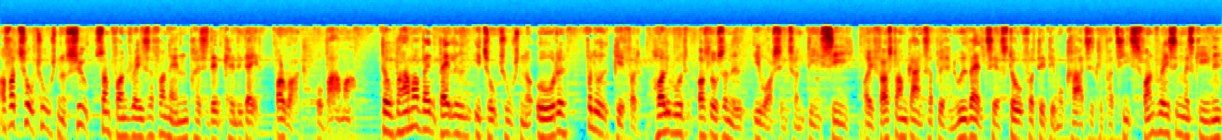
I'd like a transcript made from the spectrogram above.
og fra 2007 som fundraiser for en anden præsidentkandidat, Barack Obama. Da Obama vandt valget i 2008, forlod Gifford Hollywood og slog sig ned i Washington D.C. Og i første omgang så blev han udvalgt til at stå for det demokratiske partis fundraising-maskine,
